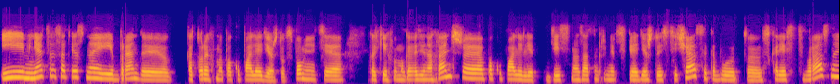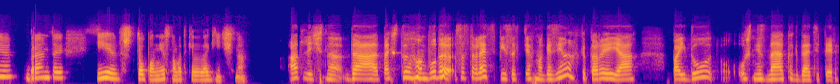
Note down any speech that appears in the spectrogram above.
И меняются, соответственно, и бренды, которых мы покупали одежду. Вспомните, в каких вы магазинах раньше покупали, лет 10 назад, например, себе одежду, и сейчас это будут, э, скорее всего, разные бренды, и что вполне снова-таки логично. Отлично, да, так что буду составлять список тех магазинов, в которые я пойду, уж не знаю, когда теперь.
